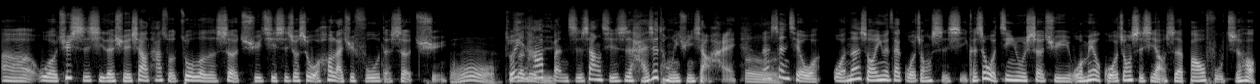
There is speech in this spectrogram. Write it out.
呃，我去实习的学校，它所坐落的社区，其实就是我后来去服务的社区。哦，所以它本质上其实是还是同一群小孩。嗯那甚且我我那时候因为在国中实习，可是我进入社区，我没有国中实习老师的包袱之后，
